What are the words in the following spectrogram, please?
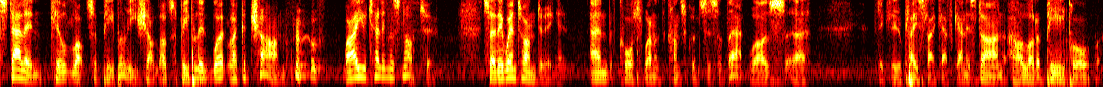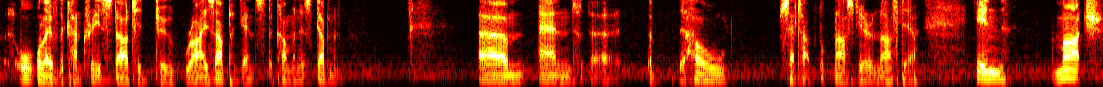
Stalin killed lots of people, he shot lots of people, it worked like a charm. Why are you telling us not to? So they went on doing it. And of course, one of the consequences of that was, uh, particularly in a place like Afghanistan, a whole lot of people all over the country started to rise up against the communist government. Um, and uh, the, the whole setup looked nastier and nastier. In March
